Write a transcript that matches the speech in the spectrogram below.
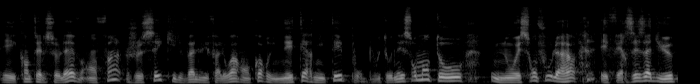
et quand elle se lève, enfin, je sais qu'il va lui falloir encore une éternité pour boutonner son manteau, nouer son foulard et faire ses adieux.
